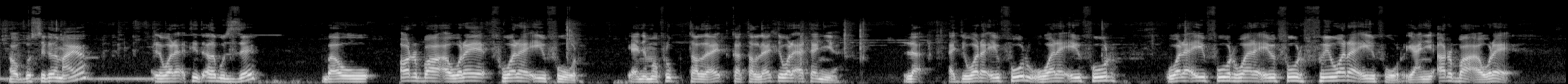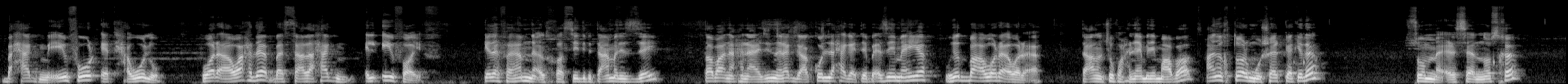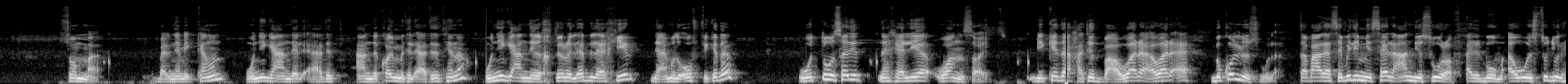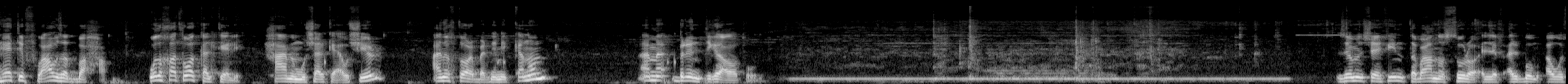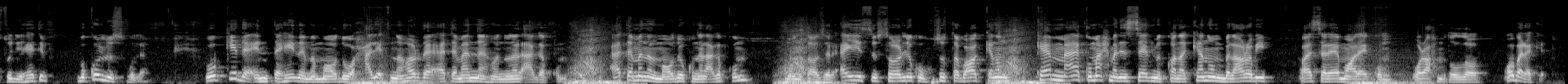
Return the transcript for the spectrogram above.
أهو بص كده معايا. الورقتين اتقلبوا إزاي؟ بقوا أربع أوراق في ورقة A4 يعني المفروض طلعت كانت طلعت لي ورقة تانية. لا أدي ورقة A4 وورقه A4 ورقة A4 ورقة A4 في ورقة A4 يعني أربع أوراق بحجم A4 اتحولوا في ورقة واحدة بس على حجم ال A5 كده فهمنا الخاصية دي بتتعمل إزاي؟ طبعا إحنا عايزين نرجع كل حاجة تبقى زي ما هي وتطبع ورقة ورقة. تعالوا نشوف هنعمل إيه مع بعض. هنختار مشاركة كده ثم إرسال نسخة ثم برنامج Canon ونيجي عند الإعداد عند قائمة الإعدادات هنا ونيجي عند الاختيار اللي قبل الأخير نعمله off كده وال two side نخليها one side بكده هتطبع ورقة ورقة بكل سهولة. طب على سبيل المثال عندي صورة في ألبوم أو استوديو الهاتف وعاوز أطبعها. والخطوات كالتالي هعمل مشاركة أو share هنختار برنامج Canon أما برنت كده على طول. زي ما أنتم شايفين طبعنا الصورة اللي في ألبوم أو استوديو هاتف بكل سهولة. وبكده انتهينا من موضوع حلقة النهارده. أتمنى انه نال عجبكم أتمنى الموضوع يكون نال عجبكم منتظر. أي استفسار لكم بخصوص طبعات كانون كان معاكم أحمد السيد من قناة كانون بالعربي. والسلام عليكم ورحمة الله وبركاته.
